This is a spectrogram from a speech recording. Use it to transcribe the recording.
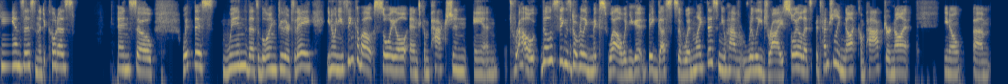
Kansas and the Dakotas. And so with this wind that's blowing through there today, you know, when you think about soil and compaction and drought, those things don't really mix well when you get big gusts of wind like this and you have really dry soil that's potentially not compact or not, you know, um,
